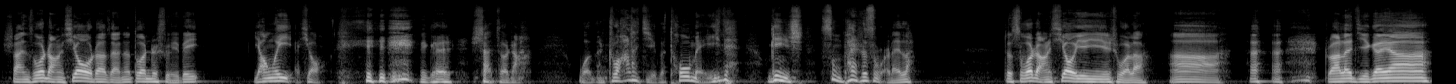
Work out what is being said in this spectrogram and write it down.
沈所长笑着在那端着水杯，杨伟也笑。嘿嘿，那个沈所长，我们抓了几个偷煤的，我给你送派出所来了。这所长笑吟吟说了啊哈哈，抓了几个呀？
